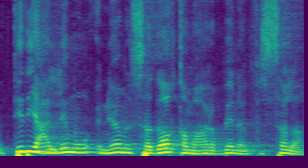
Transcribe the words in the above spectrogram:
ابتدي يعلمه إنه يعمل صداقة مع ربنا في الصلاة.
